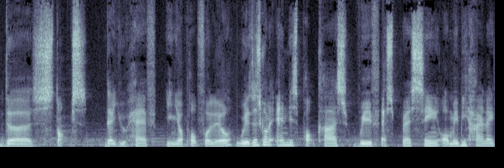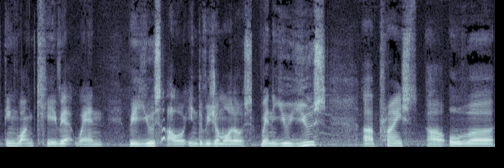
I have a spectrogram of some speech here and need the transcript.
the stocks that you have in your portfolio. We're just going to end this podcast with expressing or maybe highlighting one caveat when we use our individual models. When you use uh, price uh, over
